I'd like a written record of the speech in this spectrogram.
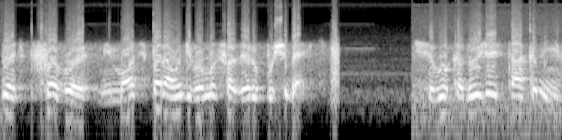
por favor, me mostre para onde vamos fazer o pushback. O rebocador já está a caminho.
